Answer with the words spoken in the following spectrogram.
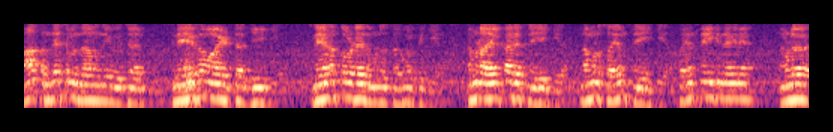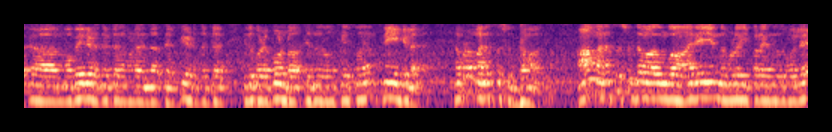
ആ സന്ദേശം എന്താണെന്ന് ചോദിച്ചാൽ സ്നേഹമായിട്ട് ജീവിക്കുക. സ്നേഹത്തോടെ നമ്മൾ സഹവർത്തിക്കുക. നമ്മുടെ അയൽക്കാരെ സ്നേഹിക്കുക നമ്മൾ സ്വയം സ്നേഹിക്കുക. സ്വയം സ്നേഹിക്കുന്ന എങ്ങനെ? നമ്മൾ മൊബൈൽ എടുത്തിട്ട് നമ്മൾ എന്താ സെൽഫി എടുത്തിട്ട് ഇത് കുഴപ്പമുണ്ടോ എന്ന് നോക്കി സ്വയം സ്നേഹിക്കില്ലല്ല നമ്മുടെ മനസ്സ് ശുദ്ധമാകുന്നു ആ മനസ്സ് ശുദ്ധമാകുമ്പോൾ ആരെയും നമ്മൾ ഈ പറയുന്നത് പോലെ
